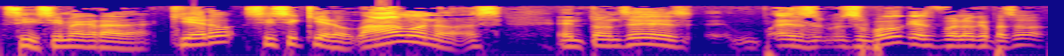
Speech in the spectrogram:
Sí, sí me agrada. ¿Quiero? Sí, sí quiero. Vámonos. Entonces, pues supongo que fue lo que pasó.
